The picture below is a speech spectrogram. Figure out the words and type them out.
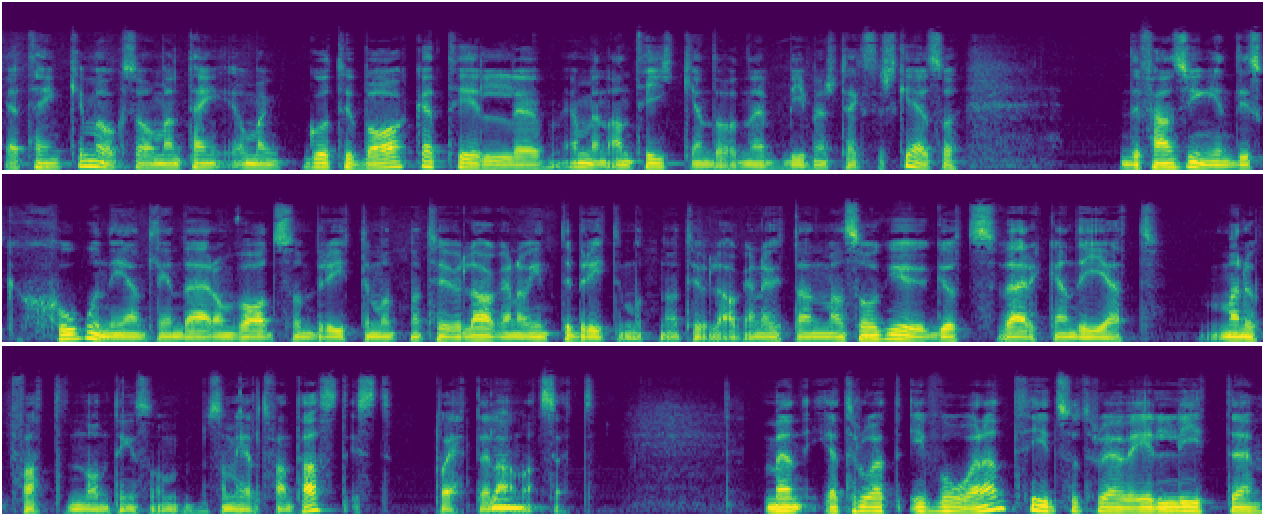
Jag tänker mig också om man, tänk, om man går tillbaka till eh, ja, men, antiken då när Bibelns texter skrevs. Så det fanns ju ingen diskussion egentligen där om vad som bryter mot naturlagarna och inte bryter mot naturlagarna. Utan man såg ju Guds verkande i att man uppfattade någonting som, som helt fantastiskt på ett eller annat sätt. Men jag tror att i våran tid så tror jag vi är lite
